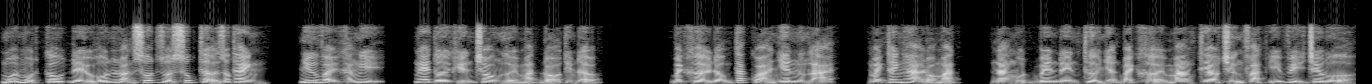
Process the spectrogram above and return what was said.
mỗi một câu đều hỗn loạn sốt ruột xúc thở dốc thanh, như vậy kháng nghị, nghe tới khiến cho người mặt đỏ tim đập. Bạch khởi động tác quả nhiên ngừng lại, mạnh thanh hạ đỏ mặt, nàng một bên đến thừa nhận bạch khởi mang theo trừng phạt ý vị trêu đùa,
